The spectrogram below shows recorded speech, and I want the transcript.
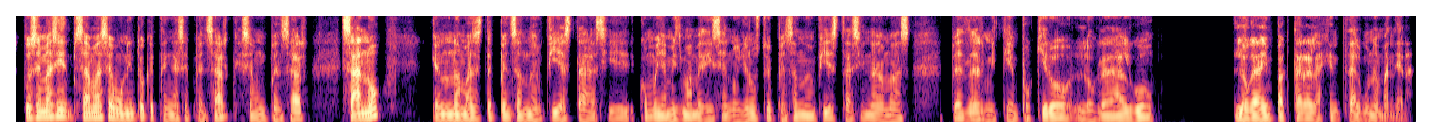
Entonces me, hace, se me hace bonito que tenga ese pensar, que sea un pensar sano que no nada más esté pensando en fiestas y como ella misma me dice, no, yo no estoy pensando en fiestas y nada más perder mi tiempo, quiero lograr algo, lograr impactar a la gente de alguna manera.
